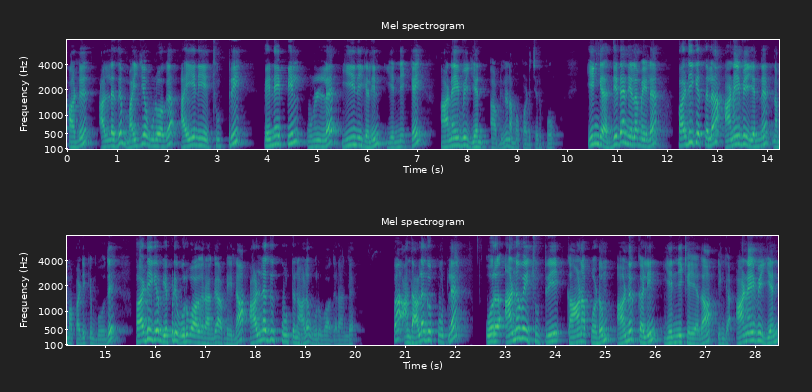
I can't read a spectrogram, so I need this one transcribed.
அணு அல்லது மைய உலோக அயனியை சுற்றி பிணைப்பில் உள்ள ஈனிகளின் எண்ணிக்கை அணைவு எண் அப்படின்னு நம்ம படிச்சிருப்போம். இங்கே திட நிலைமையில் படிகத்தில் அணைவு எண்ணை நம்ம படிக்கும்போது படிகம் எப்படி உருவாகுறாங்க அப்படின்னா அலகு கூட்டுனால உருவாகுறாங்க. இப்போ அந்த அழகு கூட்டில் ஒரு அணுவை சுற்றி காணப்படும் அணுக்களின் எண்ணிக்கையை தான் இங்கே அணைவு எண்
